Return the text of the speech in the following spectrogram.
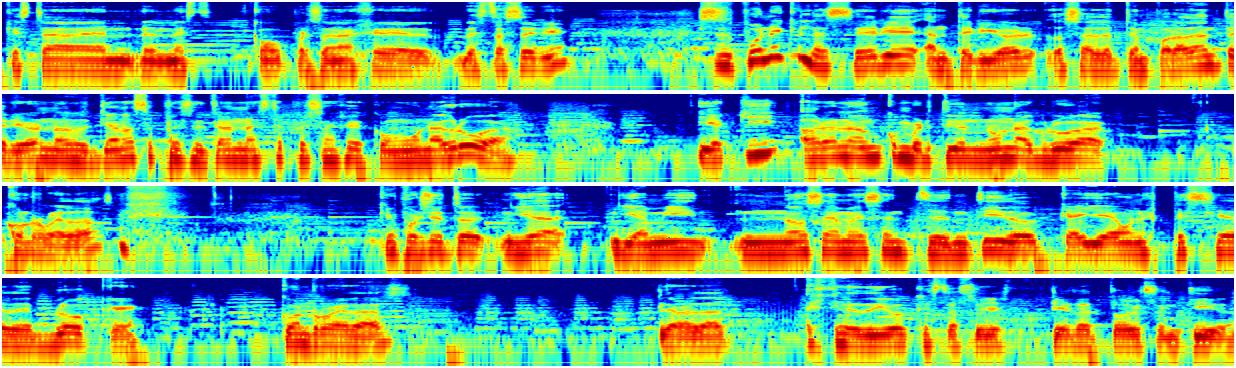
que está en, como personaje de esta serie, se supone que la serie anterior, o sea, la temporada anterior, ya no se presentaron a este personaje como una grúa. Y aquí ahora lo han convertido en una grúa con ruedas. Que por cierto, ya, y a mí no se me hace sentido que haya una especie de bloque con ruedas. La verdad es que digo que esta serie pierde todo el sentido.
